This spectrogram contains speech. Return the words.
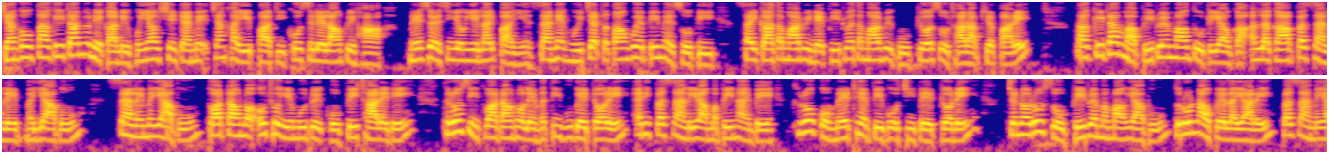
ရန်ကုန်တာဂေတာမြို့နယ်ကနေဝင်ရောက်ရှင်ပြိုင်မဲ့ကြန့်ခိုင်ရေးပါတီကိုစလဲလောင်းတွေဟာမဲဆွယ်စည်းရုံးရေးလိုက်ပါရင်စံနဲ့ငွေကျပ်1000ခွဲပေးမယ်ဆိုပြီးစိုက်ကားသမားတွေနဲ့ဘေးတွဲသမားတွေကိုပြောဆိုထားတာဖြစ်ပါတယ်တာဂေတာမှာဘေးတွဲမောင်းသူတယောက်ကအလကားပတ်စံလည်းမရဘူးစံလည်းမရဘူးသွားတောင်းတော့အုတ်ချုပ်ရည်မှုတွေကိုပေးထားတယ်တဲ့သူတို့စီသွားတောင်းတော့လည်းမသိဘူးပဲပြောတယ်အဲ့ဒီပတ်စံလေးတော့မပေးနိုင်ပဲသူတို့ကိုမဲထည့်ပေးဖို့အကြီးပဲပြောတယ်ကျွန်တော်တို့ဆိုဘေးရွယ်မမောင်ရဘူးသူတို့နောက်ပဲလိုက်ရတယ်ပတ်စံမရ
